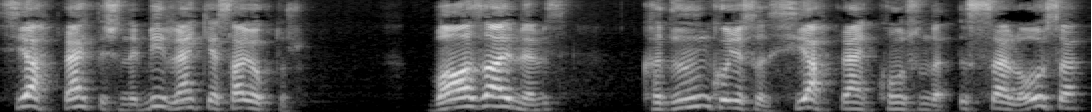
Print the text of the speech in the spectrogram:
Siyah renk dışında bir renk yasağı yoktur. Bazı alimlerimiz kadının kocası siyah renk konusunda ısrarlı olursa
